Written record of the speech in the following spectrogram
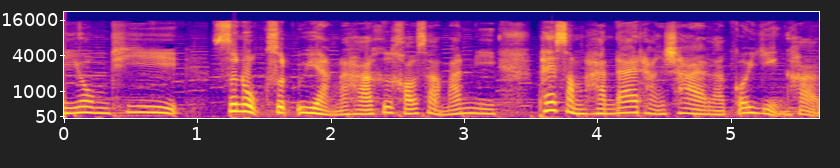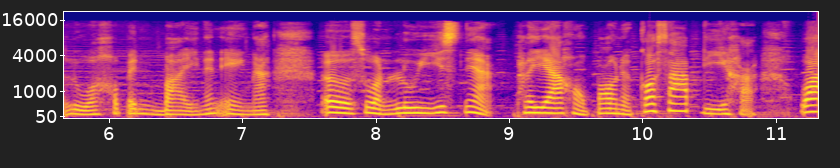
นิยมที่สนุกสุดเหวี่ยงนะคะ คือเขาสามารถมีเพศสัมพันธ์ได้ทั้งชายแล้วก็หญิงค่ะ หรือว่าเขาเป็นใบนั่นเองนะ เออ ส่วนลุยส์เนี่ยภรรยาของปอเนี่ยก็ทราบดีค่ะ ว่า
